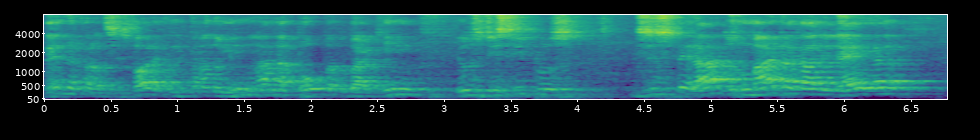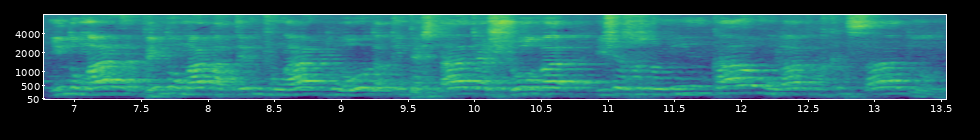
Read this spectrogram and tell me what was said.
Lembra aquela dessa história? Quando ele estava dormindo lá na polpa do barquinho e os discípulos desesperados no mar da Galileia, indo o mar, vendo o mar batendo de um lado para o outro, a tempestade, a chuva, e Jesus dormindo calmo lá, estava cansado.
